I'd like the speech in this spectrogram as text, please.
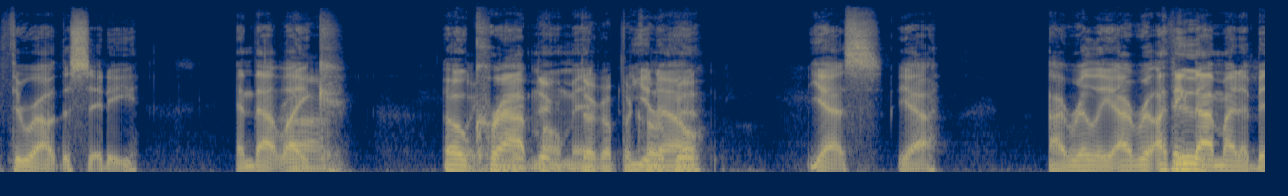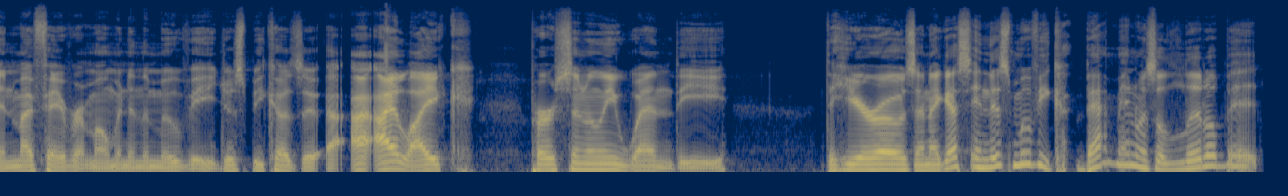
throughout the city, and that like, oh like, crap dig- moment, dug up the you know. Yes, yeah. I really, I re- I think Dude. that might have been my favorite moment in the movie, just because it, I, I like personally when the the heroes, and I guess in this movie, Batman was a little bit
